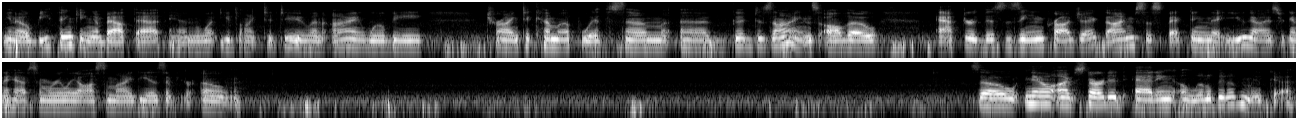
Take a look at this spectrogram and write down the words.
you know, be thinking about that and what you'd like to do. And I will be trying to come up with some uh, good designs. Although, after this zine project, I'm suspecting that you guys are going to have some really awesome ideas of your own. So now I've started adding a little bit of Mooka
